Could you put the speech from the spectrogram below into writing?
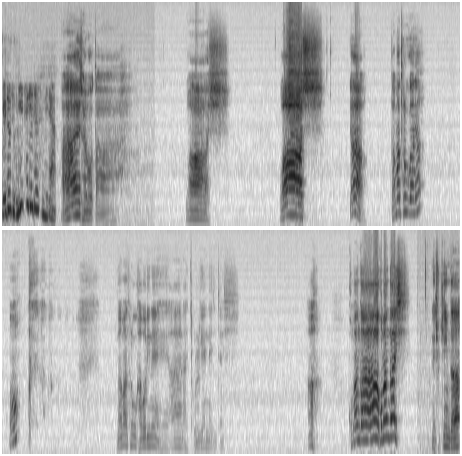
매도 주문이 체결되었습니다. 아이 잘 먹었다. 와 씨. 와 씨. 야 나만 털고 가냐? 어? 나만 털고 가버리네. 아 나 돌겠네 진짜. 씨. 아 고만 가 고만 가 씨. 네 죽기입니다.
